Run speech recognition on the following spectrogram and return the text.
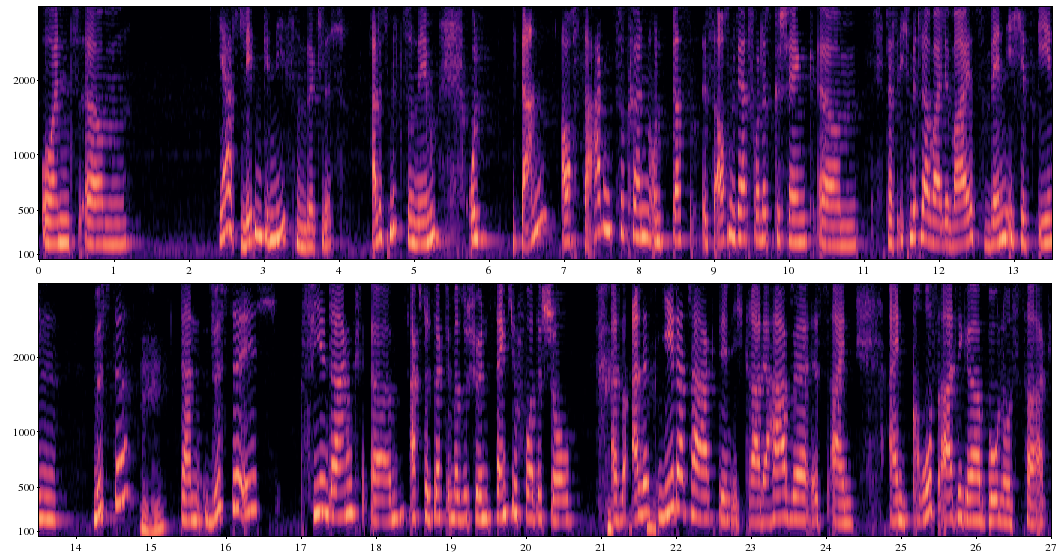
Und ähm, ja, das Leben genießen wirklich, alles mitzunehmen. Und dann auch sagen zu können, und das ist auch ein wertvolles Geschenk, ähm, dass ich mittlerweile weiß, wenn ich jetzt gehen müsste, mhm. dann wüsste ich, vielen Dank. Ähm, Axel sagt immer so schön, thank you for the show. Also alles, jeder Tag, den ich gerade habe, ist ein, ein großartiger Bonustag.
